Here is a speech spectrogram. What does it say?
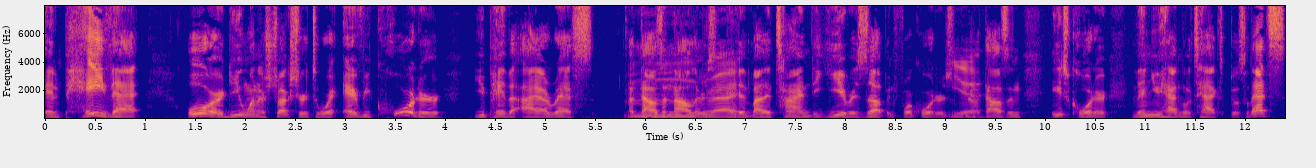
and pay that, or do you want to structure it to where every quarter you pay the IRS a thousand dollars, and then by the time the year is up in four quarters, you know, a thousand each quarter, then you have no tax bill. So that's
